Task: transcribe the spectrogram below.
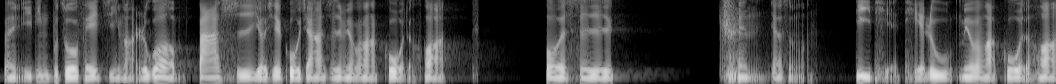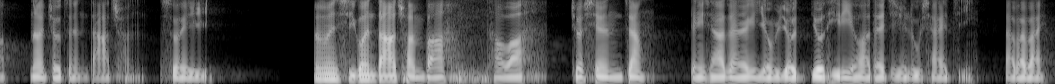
不一定不坐飞机嘛。如果巴士有些国家是没有办法过的话，或者是 train 叫什么地铁铁路没有办法过的话，那就只能搭船。所以慢慢习惯搭船吧。好吧，就先这样。等一下再有有有体力的话，再继续录下一集。大家拜拜。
